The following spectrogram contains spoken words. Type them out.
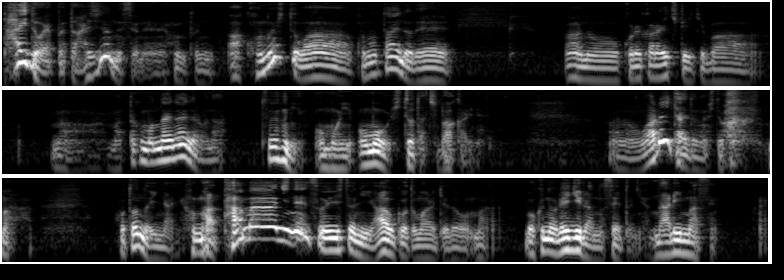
態度はやっぱり大事なんですよね。本当に。あこの人はこの態度であのこれから生きていけばまあ全く問題ないだろうな。そういうふうに思い思う人たちばかりです。あの悪い態度の人は まあほとんどいない。まあたまにねそういう人に会うこともあるけど、まあ、僕のレギュラーの生徒にはなりません、はい、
